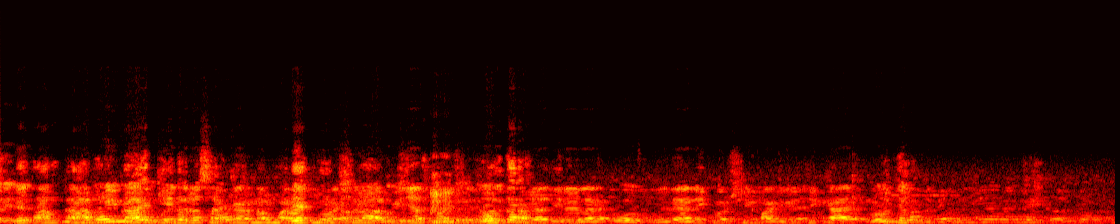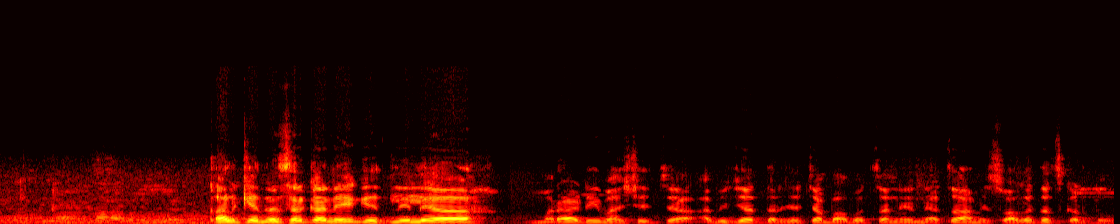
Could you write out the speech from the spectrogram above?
काय केंद्र सरकारनं मराठी. भाषेला अभिजात भाषेचा रोल करा. दर्जा दिलेला आहे. गेली अनेक वर्षी मागणी होती काय रोल केला? काल केंद्र सरकारने घेतलेल्या मराठी भाषेच्या अभिजात दर्जाच्या बाबतचा निर्णयाचं आम्ही स्वागतच करतो.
